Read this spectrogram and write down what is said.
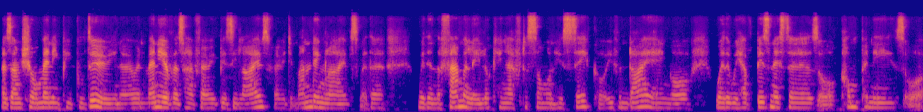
as I'm sure many people do, you know, and many of us have very busy lives, very demanding lives, whether within the family looking after someone who's sick or even dying, or whether we have businesses or companies or,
